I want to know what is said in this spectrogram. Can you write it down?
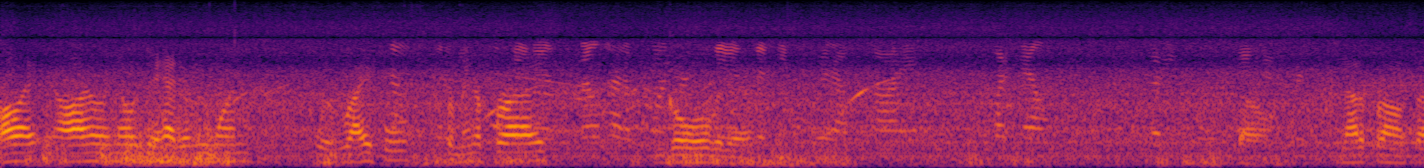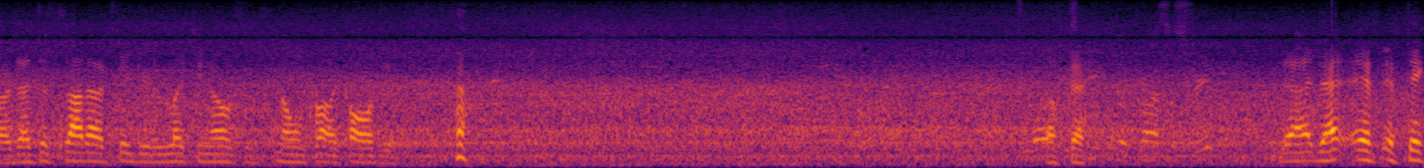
All I, all I know is they had everyone with rifles from Enterprise go over there. So, not a problem, Sarge. I just thought I'd figure to let you know since no one probably called you. okay. People across the street. That, that, if, if they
